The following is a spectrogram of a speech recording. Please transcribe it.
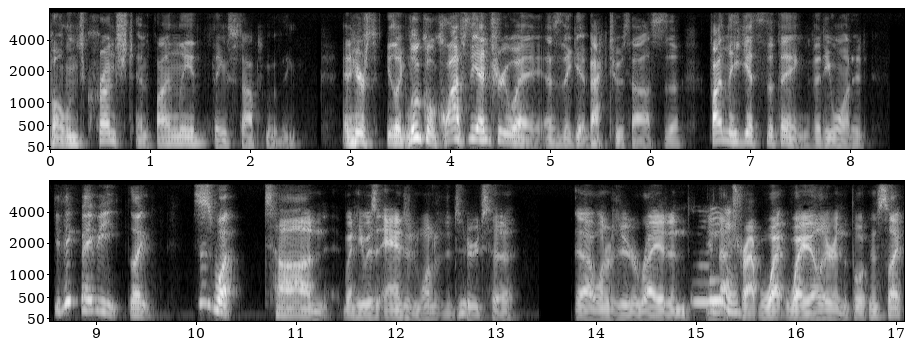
Bones crunched, and finally things stopped moving. And here's he's like, Luke will collapse the entryway as they get back to his house. Uh, finally, he gets the thing that he wanted. You think maybe like this is what Taan, when he was Andon, wanted to do to uh, wanted to do to Raoden in that trap way, way earlier in the book. And it's like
